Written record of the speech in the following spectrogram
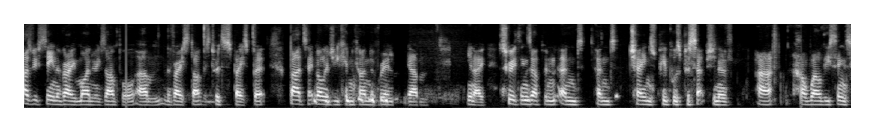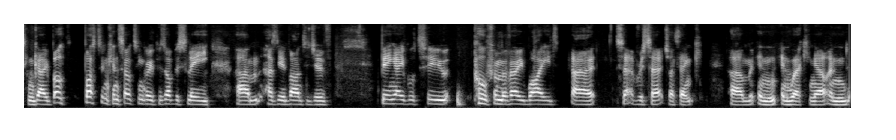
as we've seen, a very minor example, um, the very start of this Twitter space. But bad technology can kind of really um, you know screw things up and and and change people's perception of uh, how well these things can go. Both Boston Consulting Group is obviously um, has the advantage of being able to pull from a very wide uh, set of research. I think um, in in working out and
